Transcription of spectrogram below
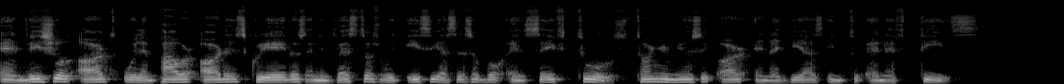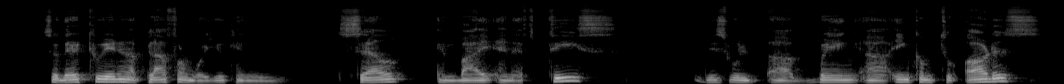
and visual art will empower artists, creators, and investors with easy, accessible, and safe tools. Turn your music, art, and ideas into NFTs. So they're creating a platform where you can sell and buy NFTs. This will uh, bring uh, income to artists.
